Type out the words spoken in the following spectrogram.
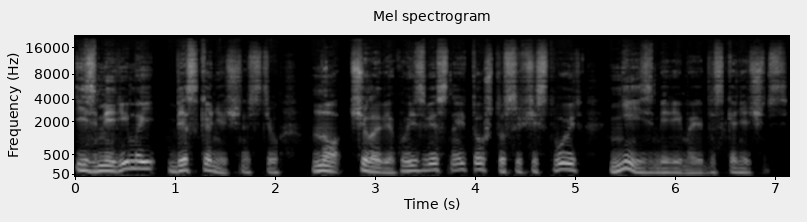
измеримой бесконечностью, но человеку известно и то, что существует неизмеримая бесконечность.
